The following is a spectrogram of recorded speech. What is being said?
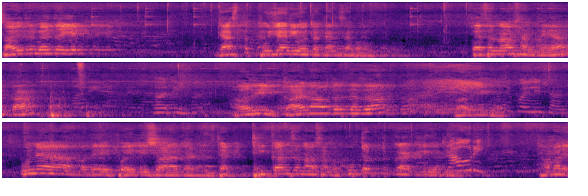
सावित्रीबाईंचा एक जास्त पुजारी होता त्यांचा भाऊ. त्याचं नाव सांगते हा का? हरी. हरी. काय नाव होतं त्याचं? हरी. पुण्यामध्ये पहिली शाळा काढली. त्या ठिकाणचं नाव सांगा. कुठं काढली होती? थांबा रे.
